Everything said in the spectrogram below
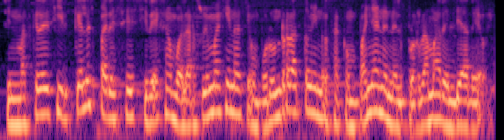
Sin más que decir, ¿qué les parece si dejan volar su imaginación por un rato y nos acompañan en el programa del día de hoy?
